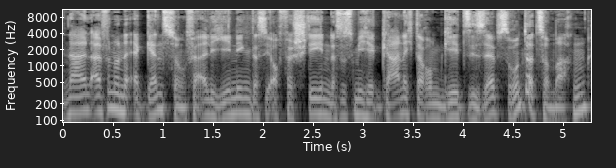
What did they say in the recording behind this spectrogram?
Nein, einfach nur eine Ergänzung für all diejenigen, dass sie auch verstehen, dass es mir hier gar nicht darum geht, sie selbst runterzumachen,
